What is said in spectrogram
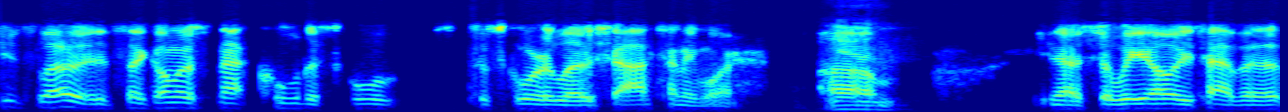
shoots low. It's like almost not cool to school to score low shots anymore. Yeah. Um, you know, so we always have a,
